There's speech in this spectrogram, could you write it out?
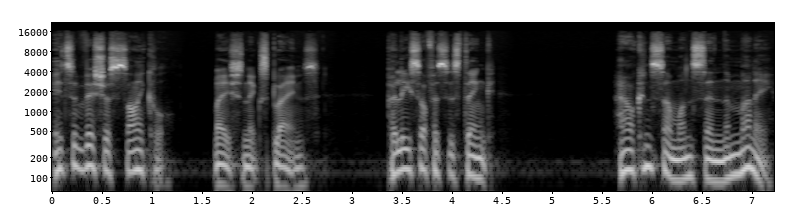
It's a vicious cycle, Mason explains. Police officers think, how can someone send them money?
